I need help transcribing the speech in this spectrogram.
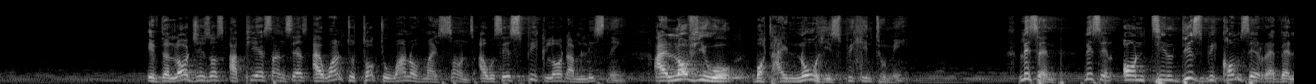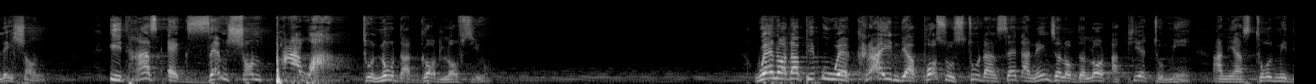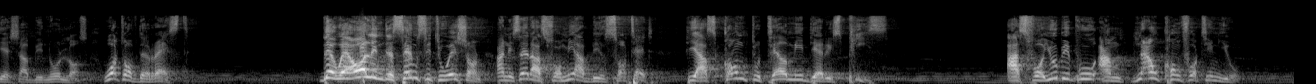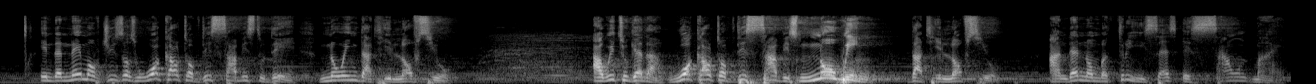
If the Lord Jesus appears and says, I want to talk to one of my sons, I will say, Speak, Lord, I'm listening. I love you, oh, but I know he's speaking to me. Listen, listen, until this becomes a revelation, it has exemption power to know that God loves you. When other people were crying, the apostle stood and said, An angel of the Lord appeared to me, and he has told me there shall be no loss. What of the rest? They were all in the same situation, and he said, As for me, I've been sorted. He has come to tell me there is peace. As for you people, I'm now comforting you. In the name of Jesus, walk out of this service today knowing that he loves you. Are we together? Walk out of this service knowing that he loves you. And then number three, he says a sound mind.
